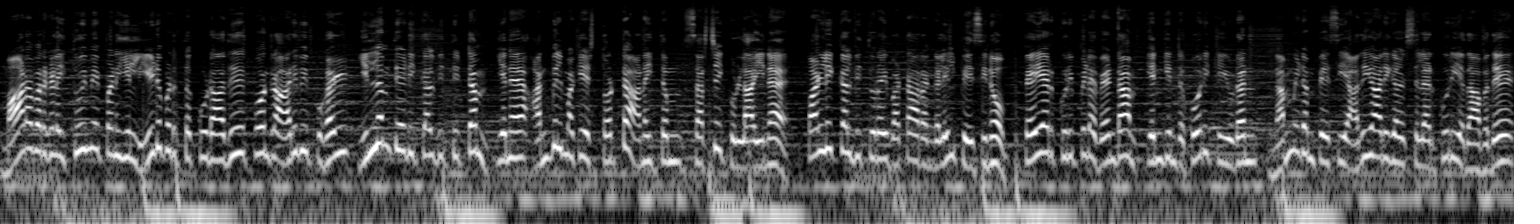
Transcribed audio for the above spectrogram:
மாணவர்களை தூய்மை பணியில் ஈடுபடுத்தக்கூடாது போன்ற அறிவிப்புகள் இல்லம் தேடி கல்வி திட்டம் என அன்பில் மகேஷ் தொட்ட அனைத்தும் சர்ச்சைக்குள்ளாயின. பள்ளிக்கல்வித்துறை வட்டாரங்களில் பேசினோம். பெயர் குறிப்பிட வேண்டாம் என்கின்ற கோரிக்கையுடன் நம்மிடம் பேசிய அதிகாரிகள் சிலர் கூறியதாவது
